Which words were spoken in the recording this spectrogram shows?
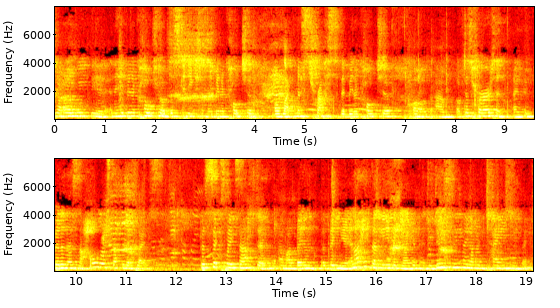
you know, I went there and there had been a culture of disconnection, there had been a culture of like mistrust, there'd been a culture of, um, of just hurt and, and, and, bitterness and a whole lot of stuff in that place. But six weeks after um, I'd, been, I'd been there, and I hadn't done anything, I hadn't introduced anything, I hadn't changed anything.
